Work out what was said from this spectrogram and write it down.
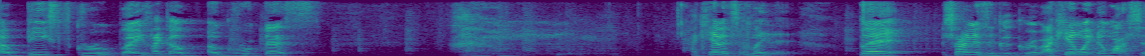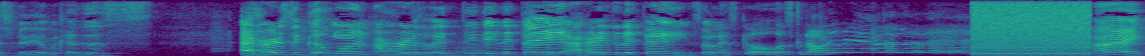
a beast group. Like it's like a, a group that's I can't explain it. But Shine is a good group. I can't wait to watch this video because it's I heard it's a good one. I heard they did their thing. I heard they did their thing. So let's go. Let's get on the video. Alright.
